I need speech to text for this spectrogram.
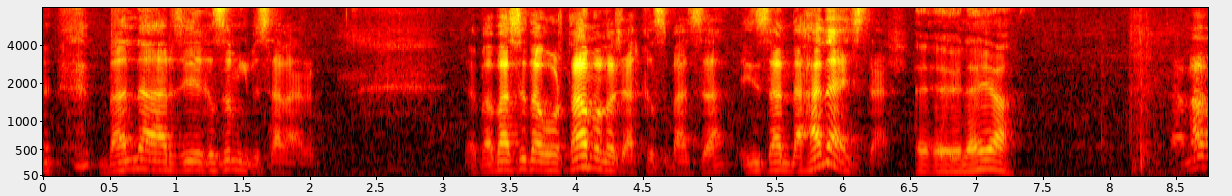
ben de Erzi'yi kızım gibi severim. E, babası da ortağım olacak kız kısmetse. İnsan daha ne ister? E, öyle ya. Tamam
